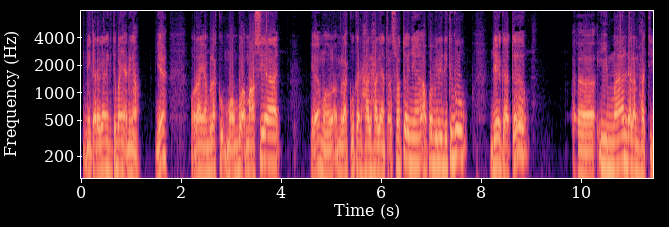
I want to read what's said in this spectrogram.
Ini kadang-kadang kita banyak dengar, ya. Orang yang berlaku membuat maksiat, ya, melakukan hal-hal yang tak sepatutnya apabila ditegur, dia kata uh, iman dalam hati.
